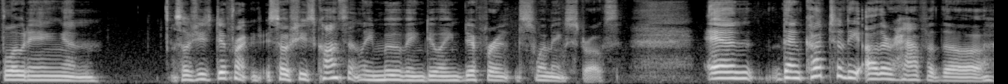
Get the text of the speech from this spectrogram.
floating, and so she's different. So she's constantly moving, doing different swimming strokes. And then cut to the other half of the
